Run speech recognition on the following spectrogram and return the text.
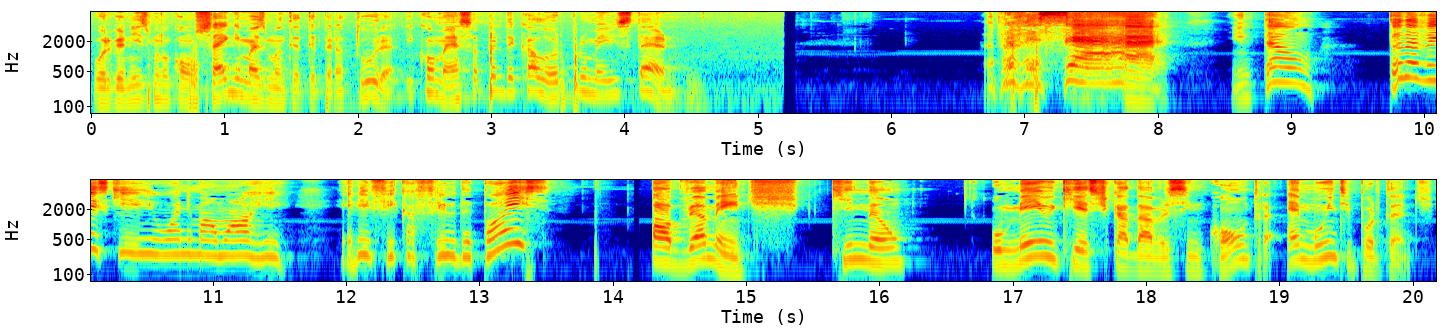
o organismo não consegue mais manter a temperatura e começa a perder calor para o meio externo. Professor! Então, Toda vez que um animal morre, ele fica frio depois? Obviamente que não. O meio em que este cadáver se encontra é muito importante.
